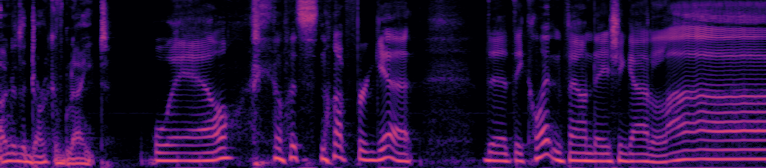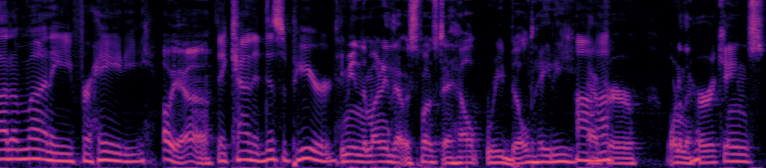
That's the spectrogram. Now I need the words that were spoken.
under the dark of night. Well, let's not forget that the Clinton Foundation got a lot of money for Haiti. Oh yeah. They kind of disappeared. You mean the money that was supposed to help rebuild Haiti after one of the hurricanes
